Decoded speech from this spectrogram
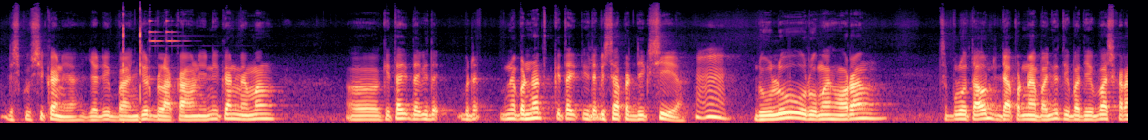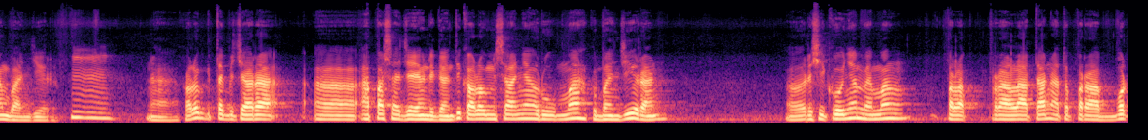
diskusikan ya. Jadi banjir belakangan ini kan memang eh, kita tidak tidak- benar- benar-benar kita tidak bisa prediksi ya. Mm-mm. Dulu rumah orang 10 tahun tidak pernah banjir, tiba-tiba sekarang banjir. Mm-mm. Nah, kalau kita bicara eh, apa saja yang diganti, kalau misalnya rumah kebanjiran, eh, risikonya memang per- peralatan atau perabot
